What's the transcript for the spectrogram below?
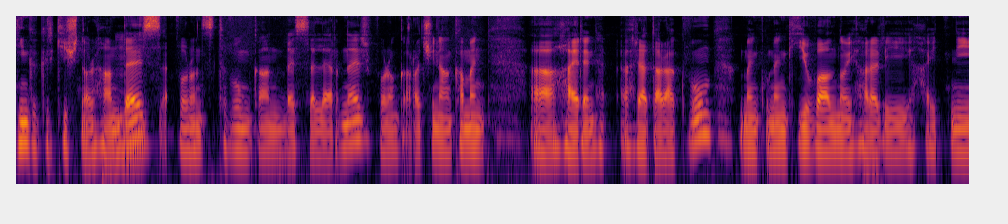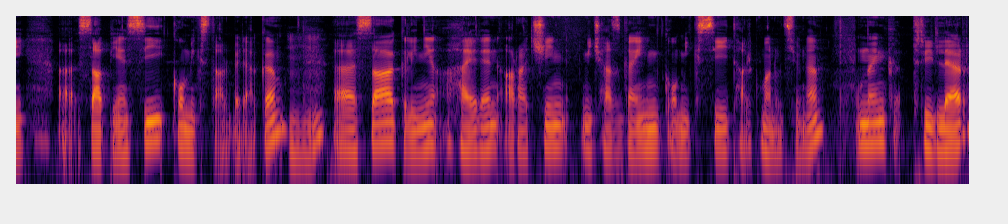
5 գրքի շնորհանդես, որոնց թվում կան բեսթսելերներ, որոնք առաջին անգամ են հայերեն հրատարակվում։ Մենք ունենք Yuval Noah Harari հայտնի Sapiens-ի կոմիքս տարբերակը։ Սա կլինի հայերեն առաջին միջազգային կոմիքսի թարգմանությունը։ Ունենք թրիլեր,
